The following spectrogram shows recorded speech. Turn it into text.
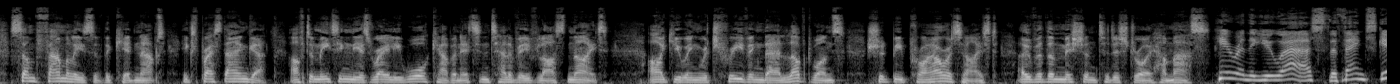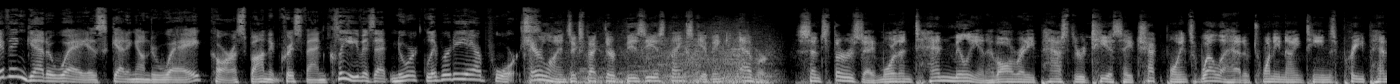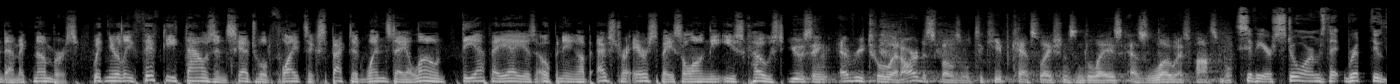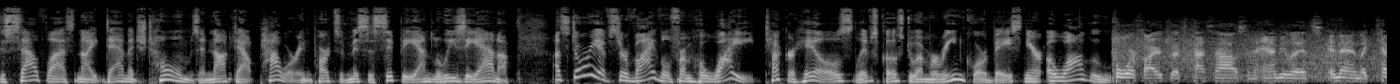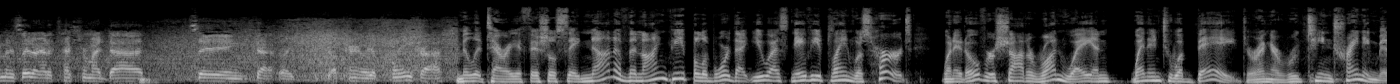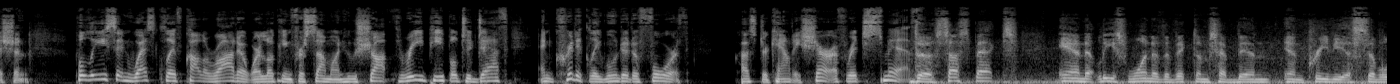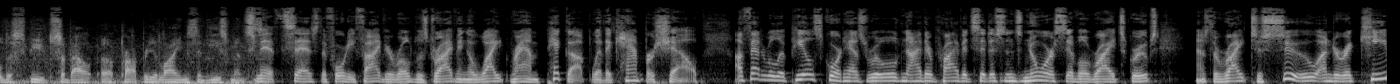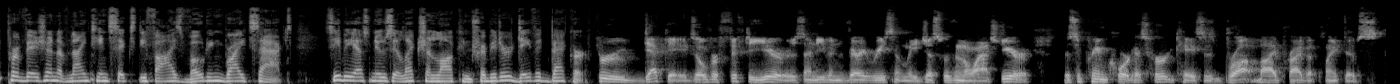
Some families of the kidnapped expressed anger after meeting the Israeli War Cabinet in Tel Aviv last night, arguing retrieving their loved ones should be prioritized over the mission to destroy Hamas. Here in the U.S., the Thanksgiving getaway is getting underway. Correspondent Chris Van Cleave is at Newark Liberty Airport. Airlines expect their busiest Thanksgiving ever. Since Thursday, more than 10 million have already passed through TSA checkpoints well ahead of 2019's pre-pandemic numbers. With nearly 50,000 scheduled flights expected Wednesday alone, the FAA is opening up extra airspace along the East Coast. Using every tool at our disposal to keep cancellations and delays as low as possible. Severe storms that ripped through the South last night damaged homes and knocked out power in parts of Mississippi and Louisiana. A story of survival from Hawaii. Tucker Hills lives close to a Marine Corps base base near Oahu. Four fire trucks passed the house and an ambulance. And then like 10 minutes later, I got a text from my dad saying that like apparently a plane crashed. Military officials say none of the nine people aboard that U.S. Navy plane was hurt when it overshot a runway and went into a bay during a routine training mission. Police in Westcliffe, Colorado are looking for someone who shot three people to death and critically wounded a fourth. Custer County Sheriff Rich Smith. The suspect and at least one of the victims have been in previous civil disputes about uh, property lines and easements. Smith says the 45 year old was driving a white Ram pickup with a camper shell. A federal appeals court has ruled neither private citizens nor civil rights groups has the right to sue under a key provision of 1965's Voting Rights Act. CBS News election law contributor David Becker. Through decades, over 50 years, and even very recently, just within the last year, the Supreme Court has heard cases brought by private plaintiffs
